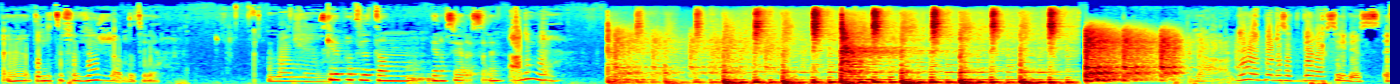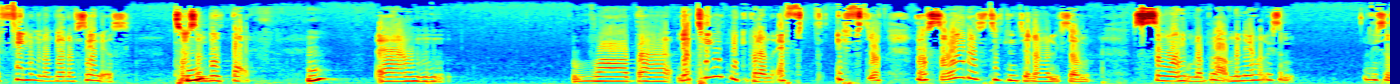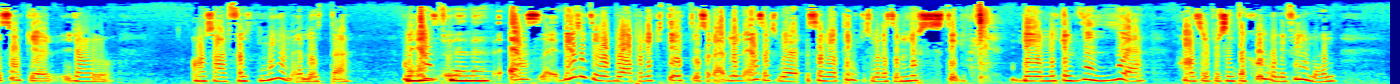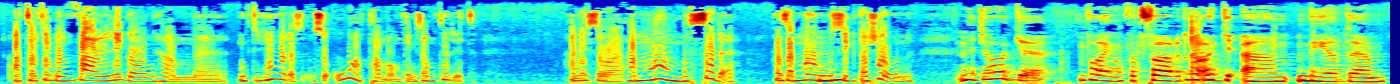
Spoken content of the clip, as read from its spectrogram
Eh, det är lite förvirrande tycker jag. Men... Ska vi prata lite om Afzelius eller? Ja, det gör jag. Sett Björn Afzelius, filmen om Björn Afzelius. Tusen bitar. Mm. Ehm, vad, eh, jag har tänkt mycket på den efter, efteråt. När jag såg den så tyckte inte jag den var liksom så himla bra. Men jag har liksom vissa saker i den har så här följt med mig lite. Men Mm, en, mig med. en, dels det var bra på riktigt och sådär, men en sak som jag, som jag tänkte på som är rätt så lustig, det är Mikael Wiehe, hans representation i filmen. Att jag tänkte varje gång han eh, intervjuades så åt han någonting samtidigt. Han är så, han mumsade. Han är en Mm. mumsig person. Men jag eh, var en gång på ett föredrag ehm, med ehm,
